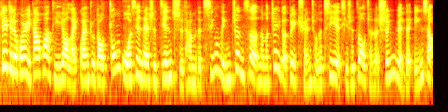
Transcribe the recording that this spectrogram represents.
这一节的寰宇大话题要来关注到中国现在是坚持他们的清零政策，那么这个对全球的企业其实造成了深远的影响。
